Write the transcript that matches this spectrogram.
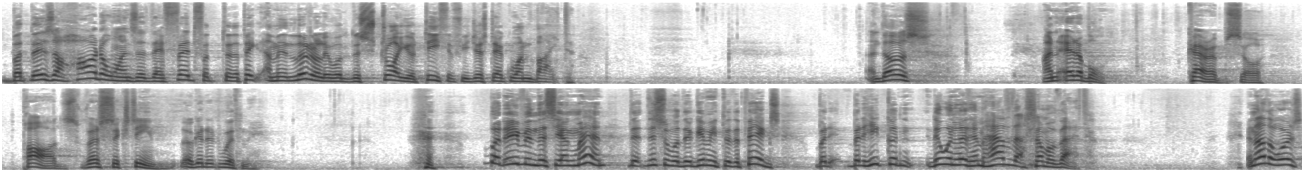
But there's a harder ones that they fed for, to the pig. I mean, literally will destroy your teeth if you just take one bite. And those unedible carobs or pods, verse 16, look at it with me. but even this young man, this is what they're giving to the pigs. but, but he couldn't, they wouldn't let him have that, some of that. In other words,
